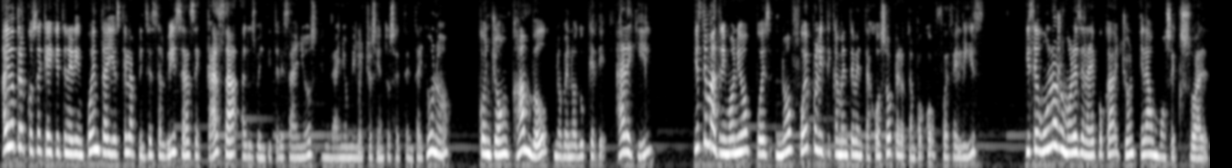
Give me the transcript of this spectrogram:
hay otra cosa que hay que tener en cuenta y es que la princesa Luisa se casa a los 23 años en el año 1871 con John Campbell, noveno duque de Argyll, y este matrimonio pues no fue políticamente ventajoso, pero tampoco fue feliz. Y según los rumores de la época, John era homosexual.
